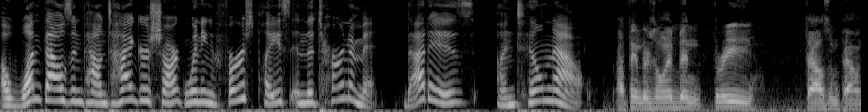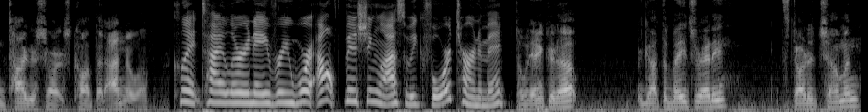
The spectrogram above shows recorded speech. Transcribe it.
a 1000 pound tiger shark winning first place in the tournament that is until now i think there's only been three thousand pound tiger sharks caught that i know of Clint, Tyler, and Avery were out fishing last week for a tournament. So we anchored up, we got the baits ready, started chumming.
